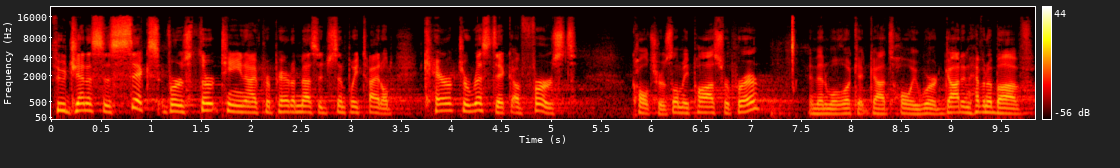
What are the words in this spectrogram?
through Genesis 6, verse 13, I've prepared a message simply titled Characteristic of First cultures. Let me pause for prayer, and then we'll look at God's holy word. God in heaven above,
